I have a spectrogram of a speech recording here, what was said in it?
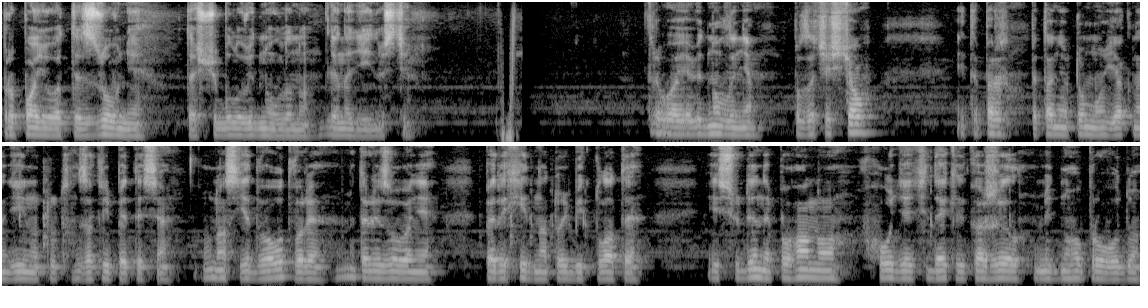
пропаювати ззовні те, що було відновлено для надійності. Триває відновлення, позачищав. І тепер питання в тому, як надійно тут закріпитися. У нас є два отвори металізовані, перехід на той бік плати. І сюди непогано входять декілька жил мідного проводу.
